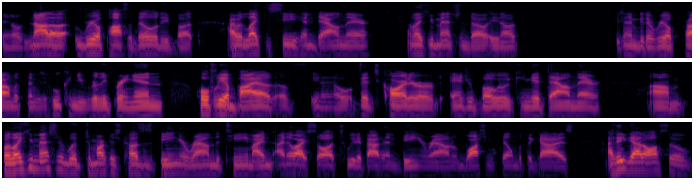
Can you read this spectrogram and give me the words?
you know not a real possibility. But I would like to see him down there. And like you mentioned, though, you know, it's going to be the real problem with them is who can you really bring in? Hopefully, a buyout of you know Vince Carter or Andrew Bogut can get down there. Um, but like you mentioned with Demarcus Cousins being around the team, I, I know I saw a tweet about him being around watching film with the guys. I think that also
